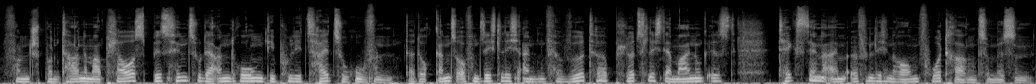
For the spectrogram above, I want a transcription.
von spontanem Applaus bis hin zu der Androhung, die Polizei zu rufen, da doch ganz offensichtlich ein Verwirrter plötzlich der Meinung ist, Texte in einem öffentlichen Raum vortragen zu müssen.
